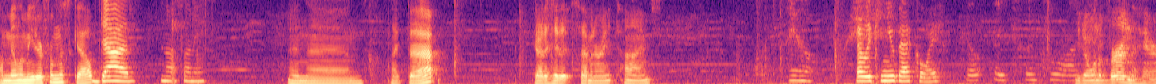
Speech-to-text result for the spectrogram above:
a millimeter from the scalp, Dad. Not funny. and then like that. You gotta hit it seven or eight times. No, Ellie, can you back away? no, it's from too long. You don't want to burn the hair.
